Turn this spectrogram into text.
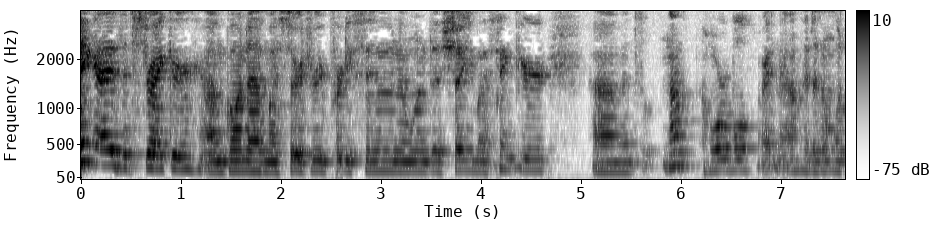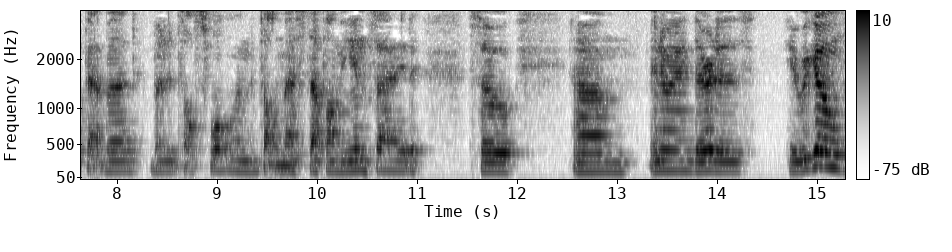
Hey guys, it's Striker. I'm going to have my surgery pretty soon. I wanted to show you my finger. Um, it's not horrible right now. It doesn't look that bad, but it's all swollen. It's all messed up on the inside. So, um, anyway, there it is. Here we go.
